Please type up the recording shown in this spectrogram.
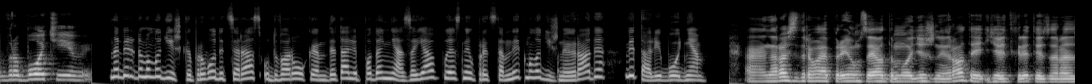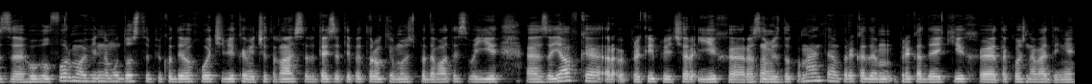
в роботі. Набір до молодіжки проводиться раз у два роки. Деталі подання заяв пояснив представник молодіжної ради Віталій Бодня. Е, Наразі триває прийом заяв до молодіжної ради. Є відкритий зараз Google форма у вільному доступі, куди охочі віком від 14 до 35 років можуть подавати свої е, заявки, прикріплюючи їх е, разом із документами, приклади, яких також наведені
